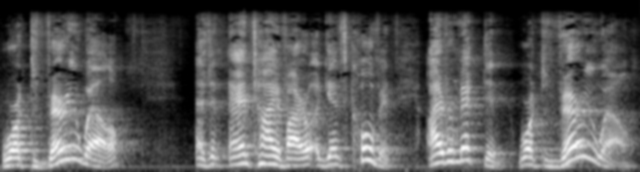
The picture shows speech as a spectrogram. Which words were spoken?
worked very well as an antiviral against COVID. Ivermectin worked very well,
